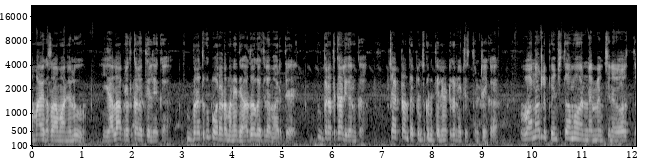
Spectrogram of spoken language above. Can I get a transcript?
అమాయక సామాన్యులు ఎలా బ్రతకాలో తెలియక బ్రతుకు పోరాటం అనేది అధోగతిలో మారితే బ్రతకాలి కనుక చట్టం తప్పించుకుని తెలియనట్టుగా నటిస్తుంటే ఇక వనరులు పెంచుతాము అని నమ్మించిన వ్యవస్థ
